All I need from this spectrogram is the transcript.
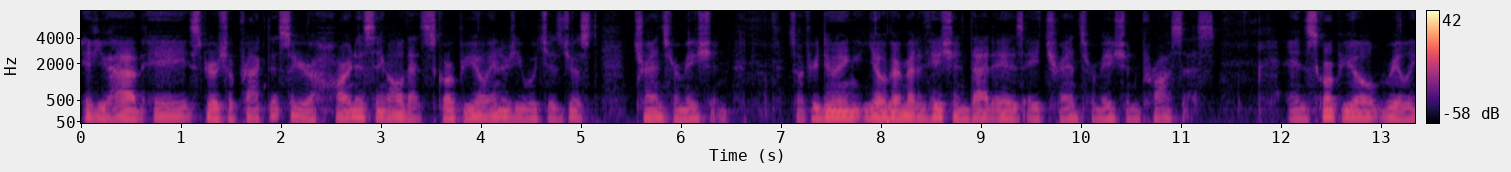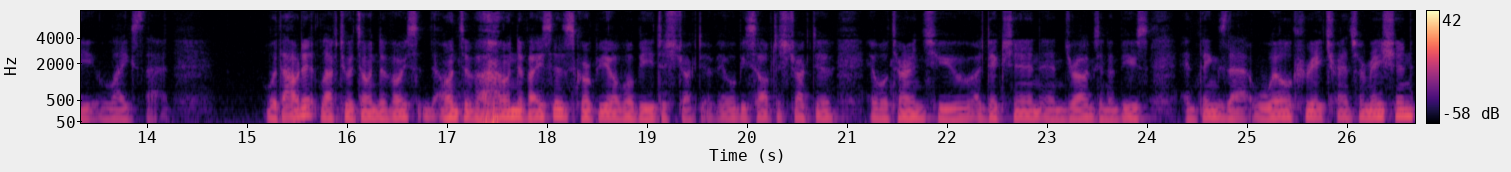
if you have a spiritual practice. So you're harnessing all that Scorpio energy, which is just transformation. So if you're doing yoga or meditation, that is a transformation process. And Scorpio really likes that. Without it, left to its own, device, own, own devices, Scorpio will be destructive. It will be self destructive. It will turn to addiction and drugs and abuse and things that will create transformation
